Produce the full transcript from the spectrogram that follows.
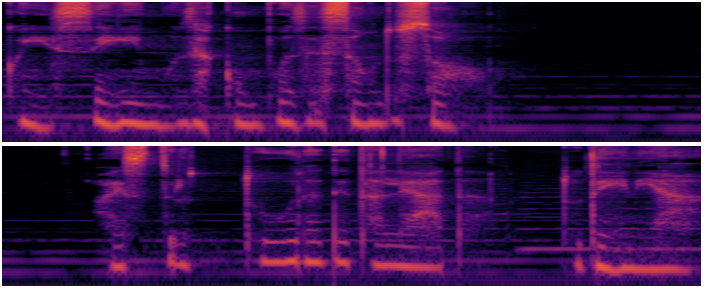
Conhecemos a composição do Sol, a estrutura detalhada do DNA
